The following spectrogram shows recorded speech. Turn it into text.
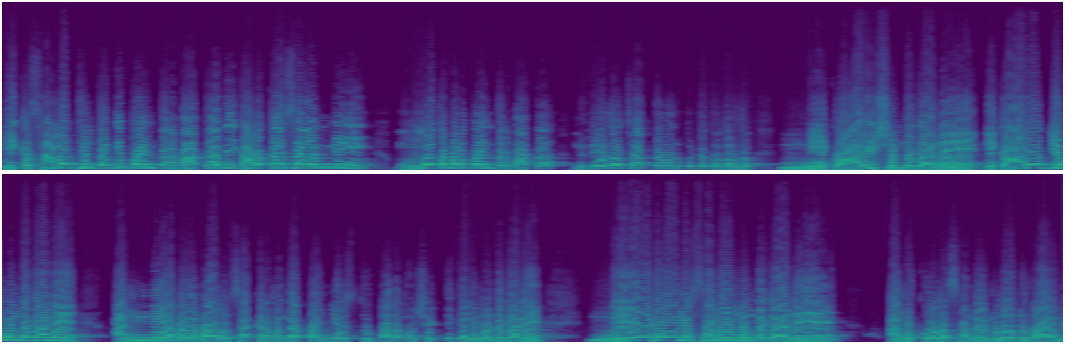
నీకు సామర్థ్యం తగ్గిపోయిన తర్వాత నీకు అవకాశాలన్నీ మూతపడిపోయిన తర్వాత నువ్వేదో చేద్దాం అనుకుంటే కుదరదు. నీకు ఆయుష్ ఉండగానే నీకు ఆరోగ్యం ఉండగానే అన్ని అవయవాలు సక్రమంగా పనిచేస్తూ బలము శక్తి కలిగి ఉండగానే నేడు అని సమయం ఉండగానే అనుకూల సమయంలో నువ్వు ఆయన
